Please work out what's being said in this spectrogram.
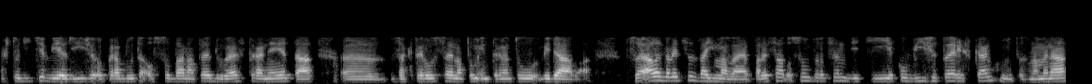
až to dítě věří, že opravdu ta osoba na té druhé straně je ta, eh, za kterou se na tom internetu vydává. Co je ale velice zajímavé, 58% dětí jako ví, že to je riskantní, to znamená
